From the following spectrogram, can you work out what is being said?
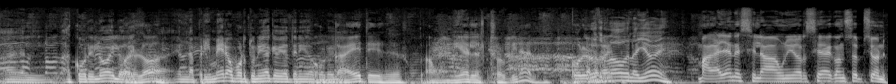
al- a Cobreloa y lo Cobreloa. deja en la primera oportunidad que había tenido Con Cobreloa. Gaete a un nivel extraordinario. Por el otro lado de la llave. Magallanes y la Universidad de Concepción.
